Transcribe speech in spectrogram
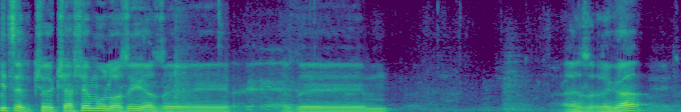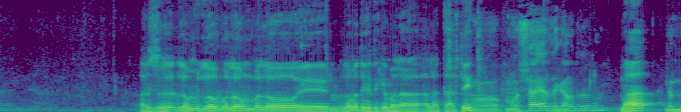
קיצר, כש, כשהשם הוא לועזי, אז... אה, אז... אה, אז רגע. אז לא, לא, לא, לא, אה, לא מדקדקים על, על התעתיק. כמו- כמו הושעיה זה גם אותו דבר? מה? גם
